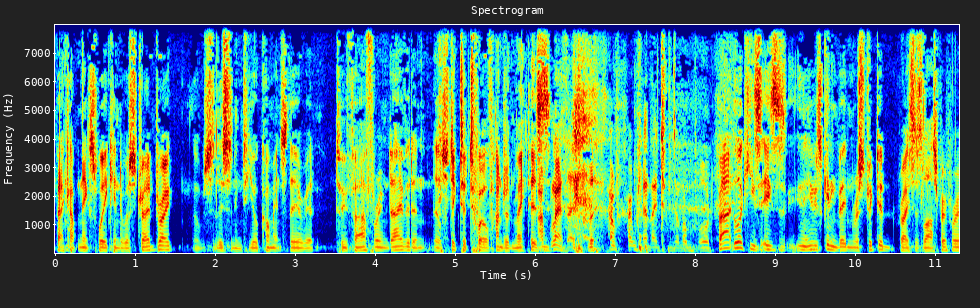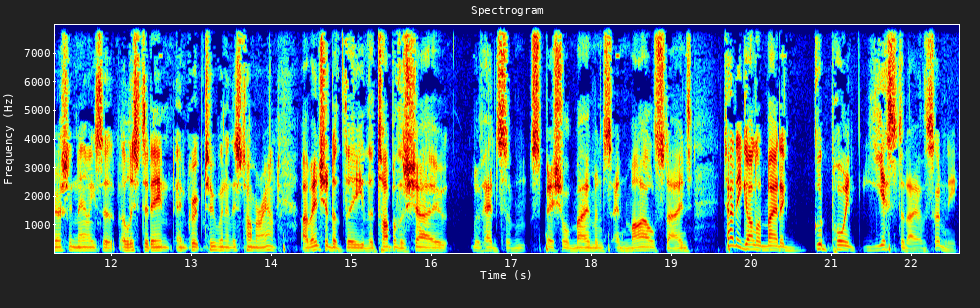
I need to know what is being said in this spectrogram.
back up next week into a Stradbroke. Obviously, listening to your comments there about too far for him, David, and they'll stick to 1,200 metres. I'm glad they, I'm glad they took it on board. But look, he's, he's you know, he was getting beaten restricted races last preparation. Now he's a, a listed and, and Group Two winner this time around. I mentioned at the the top of the show we've had some special moments and milestones. Tony Gollan made a good point yesterday. There's so many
